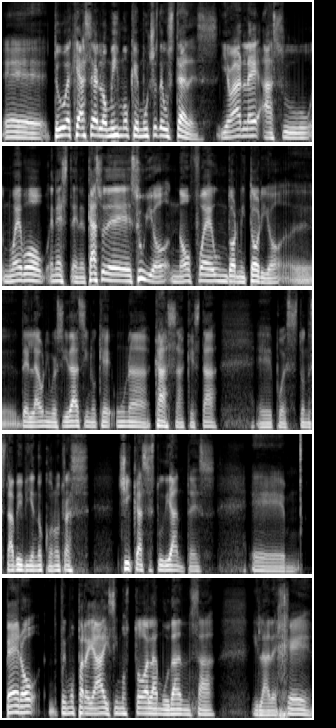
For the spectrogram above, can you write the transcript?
eh, tuve que hacer lo mismo que muchos de ustedes, llevarle a su nuevo, en, este, en el caso de suyo, no fue un dormitorio de la universidad, sino que una casa que está, pues, donde está viviendo con otras chicas estudiantes. Eh, pero fuimos para allá, hicimos toda la mudanza y la dejé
